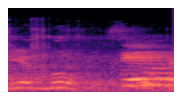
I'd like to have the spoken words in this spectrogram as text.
he has moved. Same.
